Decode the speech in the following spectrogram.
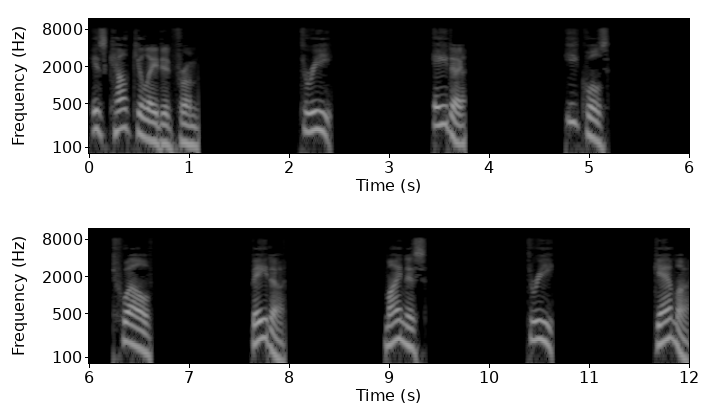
is calculated from three eta equals 12 beta minus 3 gamma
